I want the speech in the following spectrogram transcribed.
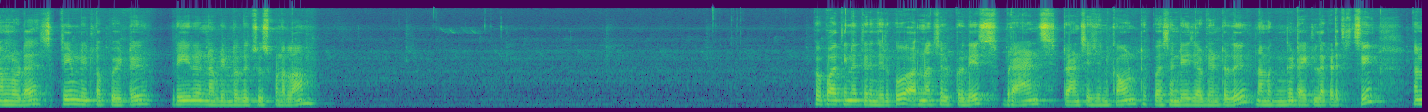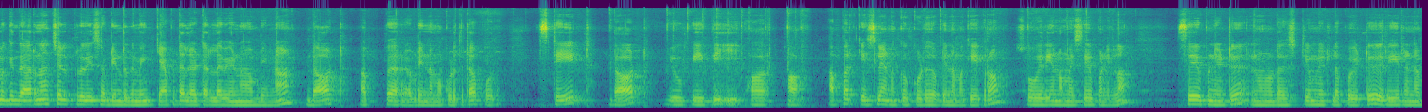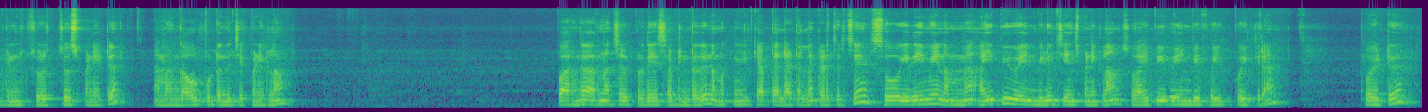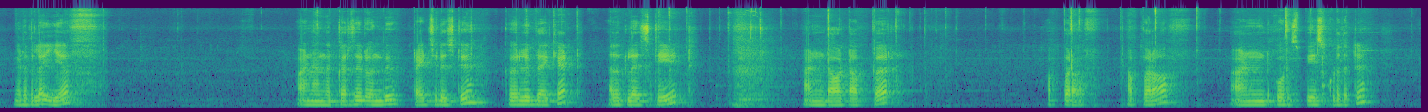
நம்மளோட ஸ்ட்ரீம் நெட்டில் போயிட்டு ரீரன் அப்படின்றத சூஸ் பண்ணலாம். இப்போ பார்த்தீங்கன்னா தெரிஞ்சிருக்கும். Arunachal Pradesh brands transaction count percentage அப்படின்றது நமக்கு இங்கே டைட்டிலில் கிடச்சிருச்சு. நமக்கு இந்த அருணாச்சல் பிரதேஷ் அப்படின்றது மீன் கேபிட்டல் லெட்டரில் வேணும் அப்படின்னா டாட் அப்பர் அப்படின்னு நம்ம கொடுத்துட்டா போதும். State dot U P P E R R upper கேஸில் எனக்கு கொடு அப்படின்னு நம்ம கேட்குறோம் ஸோ இதையும் நம்ம சேவ் பண்ணிடலாம். சேவ் பண்ணிவிட்டு நம்மளோட ஸ்ட்ரீம் நெட்டில் போயிட்டு ரீரன் அப்படின்னு சூஸ் பண்ணிவிட்டு நம்ம இங்கே அவுட்புட் வந்து செக் பண்ணிக்கலாம். பாருங்கள் அருணாச்சல் பிரதேஷ் அப்படின்றது நமக்கு இங்கே கேபிட்டல் லேட்டரில் கிடச்சிருச்சு. ஸோ இதையுமே நம்ம ஐபிஓஎன்பிலையும் சேஞ்ச் பண்ணிக்கலாம். ஸோ ஐபிஓஎன்பி போய் போய்க்கிறேன். போயிட்டு இடத்துல எஃப் அண்ட் அந்த கர்சர் வந்து ரைட் சைடு வச்சுட்டு கர்லி பிராக்கெட் அதுக்குள்ளே state and dot upper upper of upper of and ஒரு ஸ்பேஸ் கொடுத்துட்டு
